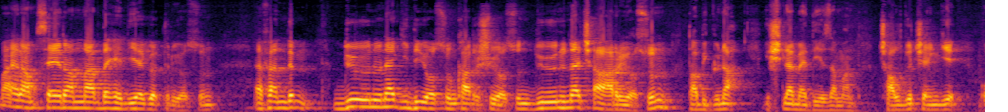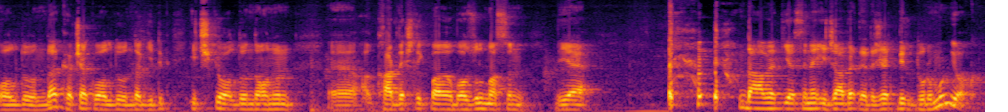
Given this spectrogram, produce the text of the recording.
Bayram seyranlarda hediye götürüyorsun. Efendim düğününe gidiyorsun, karışıyorsun. Düğününe çağırıyorsun. Tabi günah işlemediği zaman çalgı çengi olduğunda, köçek olduğunda gidip içki olduğunda onun e, kardeşlik bağı bozulmasın diye davetiyesine icabet edecek bir durumun yok.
